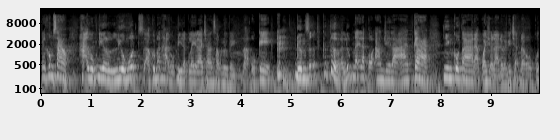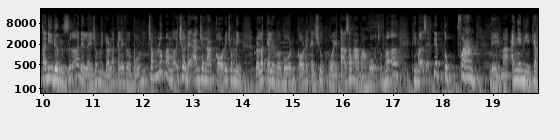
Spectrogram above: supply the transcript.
Nên không sao hạ gục đi liều mốt. À, quên mất hạ gục đi được Layla Chan xong lùi về cũng là ok. Đường giữa thì cứ tưởng là lúc nãy là có Angela AFK nhưng cô ta đã quay trở lại đối với cái trận đấu. Cô ta đi đường giữa để lấy cho mình đó là cái level 4 thì trong lúc mà mỡ chờ đợi Angela có được cho mình đó là cái level 4 có được cái chiêu cuối tạo ra bảo bảo hộ cho mỡ thì mỡ sẽ tiếp tục farm để mà anh em nhìn kìa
